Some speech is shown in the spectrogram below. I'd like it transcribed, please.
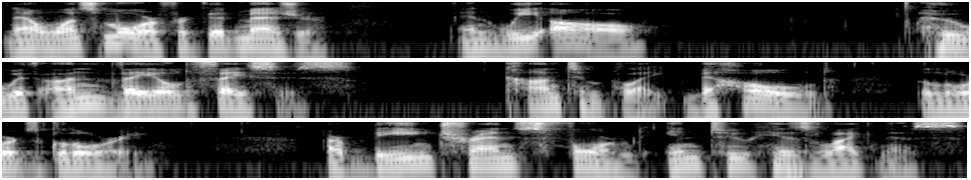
Now, once more, for good measure, and we all who with unveiled faces contemplate, behold the Lord's glory, are being transformed into his likeness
